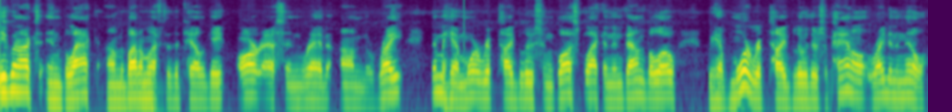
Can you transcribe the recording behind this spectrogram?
Equinox in black on the bottom left of the tailgate, RS in red on the right. Then we have more Riptide Blue, some gloss black, and then down below we have more Riptide Blue. There's a panel right in the middle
